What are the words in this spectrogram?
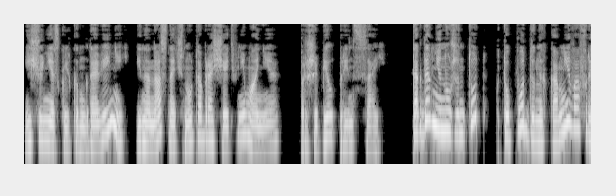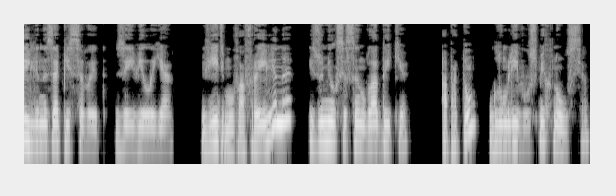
еще несколько мгновений, и на нас начнут обращать внимание, прошипел принц Сай. Тогда мне нужен тот, кто подданных ко мне во фрейлины записывает, заявила я. Ведьму во фрейлины? изумился сын владыки, а потом глумливо усмехнулся.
